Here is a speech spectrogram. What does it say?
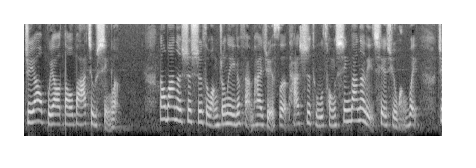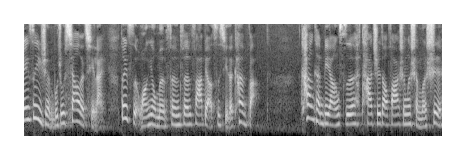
只要不要刀疤就行了。”刀疤呢是《狮子王》中的一个反派角色，他试图从辛巴那里窃取王位。Jay Z 忍不住笑了起来。对此，网友们纷纷发表自己的看法。看看碧昂斯，他知道发生了什么事。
